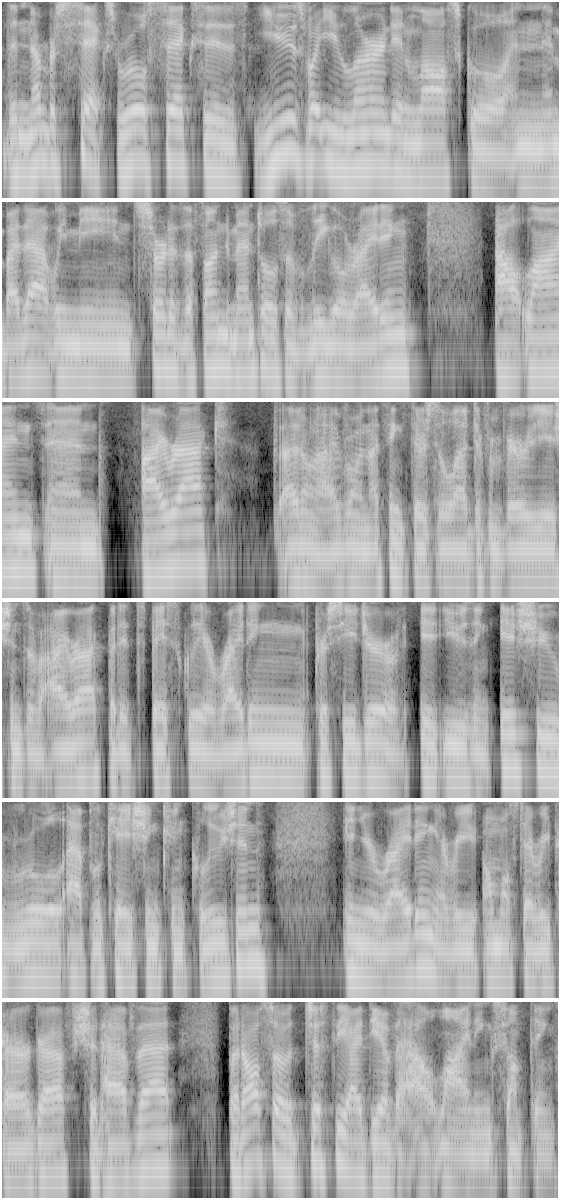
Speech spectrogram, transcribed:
The number six, rule six is use what you learned in law school. And, and by that, we mean sort of the fundamentals of legal writing, outlines, and IRAC. I don't know, everyone, I think there's a lot of different variations of IRAC, but it's basically a writing procedure of it using issue, rule, application, conclusion in your writing. Every almost every paragraph should have that. But also just the idea of outlining something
